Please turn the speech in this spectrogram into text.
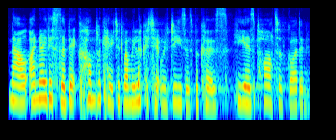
Now, I know this is a bit complicated when we look at it with Jesus because he is part of God and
